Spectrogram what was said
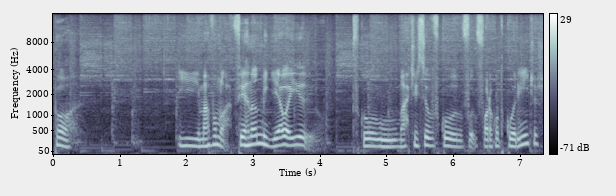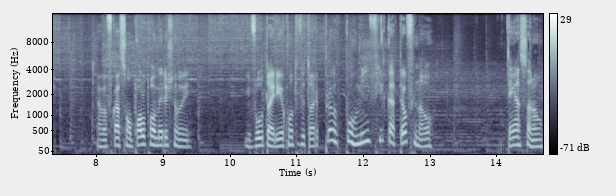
Porra. E, mas vamos lá. Fernando Miguel aí. Ficou. O Martins Silva ficou fora contra o Corinthians. Aí vai ficar São Paulo Palmeiras também. E voltaria contra o Vitória. Por, por mim, fica até o final. Tem essa não.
